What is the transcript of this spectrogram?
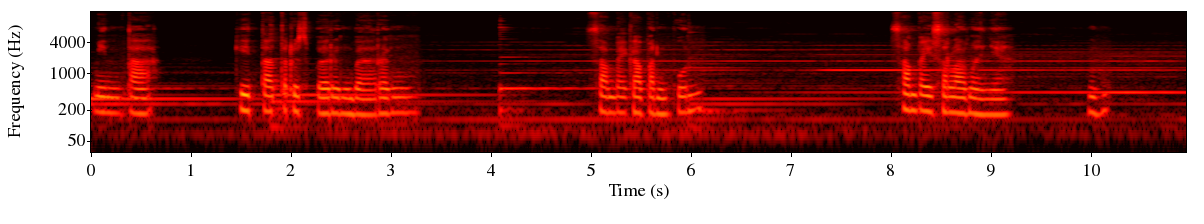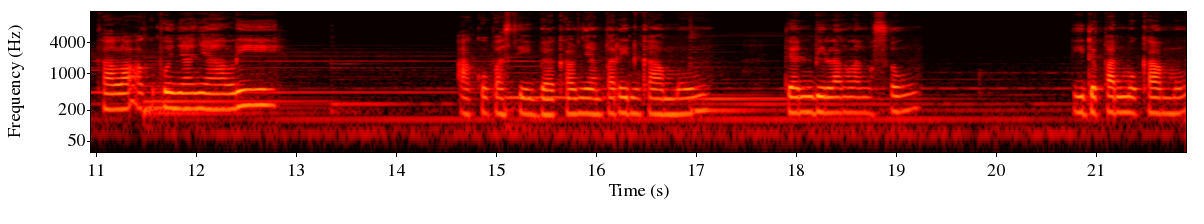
minta kita terus bareng-bareng sampai kapan pun, sampai selamanya. Kalau aku punya nyali, aku pasti bakal nyamperin kamu dan bilang langsung di depan mukamu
